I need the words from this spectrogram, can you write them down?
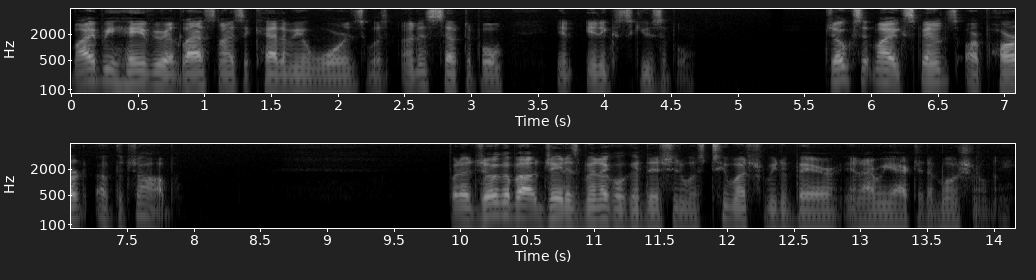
My behavior at last night's Academy Awards was unacceptable and inexcusable. Jokes at my expense are part of the job but a joke about Jada's medical condition was too much for me to bear, and I reacted emotionally.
